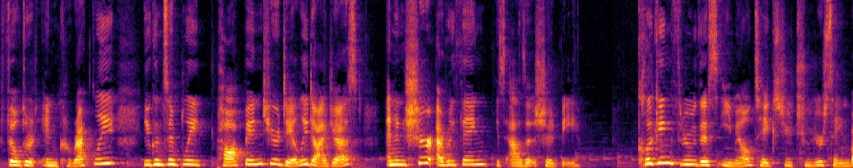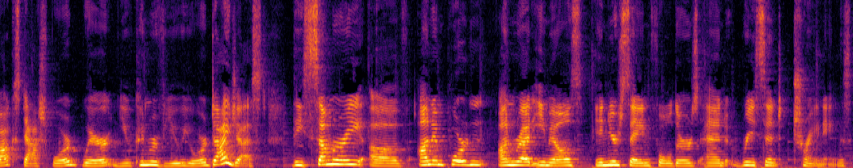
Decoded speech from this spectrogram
filtered incorrectly, you can simply pop into your daily digest and ensure everything is as it should be. Clicking through this email takes you to your SaneBox dashboard where you can review your digest, the summary of unimportant, unread emails in your Sane folders and recent trainings.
